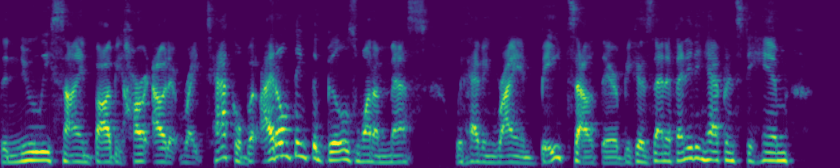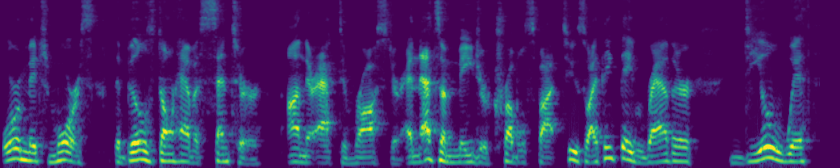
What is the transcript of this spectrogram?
the newly signed Bobby Hart out at right tackle. But I don't think the Bills want to mess with having Ryan Bates out there because then if anything happens to him or Mitch Morse, the Bills don't have a center on their active roster. And that's a major trouble spot, too. So I think they'd rather deal with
